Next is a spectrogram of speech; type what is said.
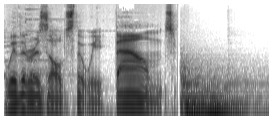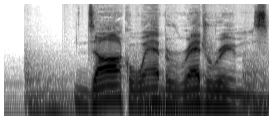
with the results that we found. Dark Web Red Rooms.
